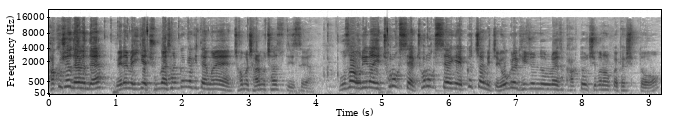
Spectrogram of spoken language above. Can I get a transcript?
바꾸셔도 되는데 왜냐면 이게 중간에 선이 끊겼기 때문에 점을 잘못 찾을 수도 있어요. 우선 우리는 이 초록색 초록색의 끝점 있죠. 요걸 기준으로 해서 각도 집어넣을 거예요 110도.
